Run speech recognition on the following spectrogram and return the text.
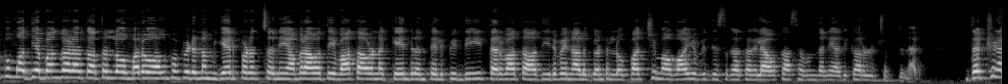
తూర్పు మధ్య బంగాళాఖాతంలో మరో అల్పపీడనం ఏర్పడొచ్చని అమరావతి వాతావరణ కేంద్రం తెలిపింది. తర్వాత అది ఇరవై నాలుగు గంటల్లో పశ్చిమ వాయువ్య దిశగా కదిలే అవకాశం ఉందని అధికారులు చెబుతున్నారు. దక్షిణ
